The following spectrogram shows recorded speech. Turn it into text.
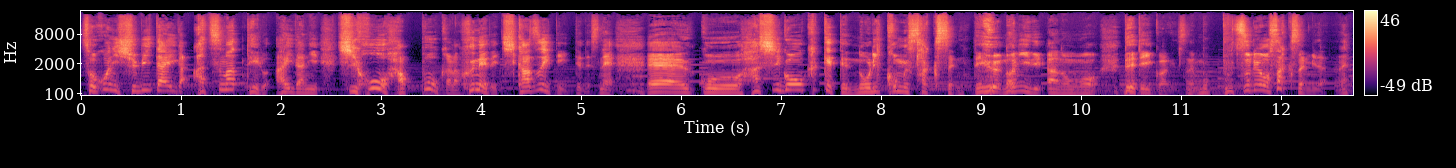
そこに守備隊が集まっている間に、四方八方から船で近づいていってですね、えー、こう、はしごをかけて乗り込む作戦っていうのに、あの、もう、出ていくわけですね。もう、物量作戦みたいなね。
